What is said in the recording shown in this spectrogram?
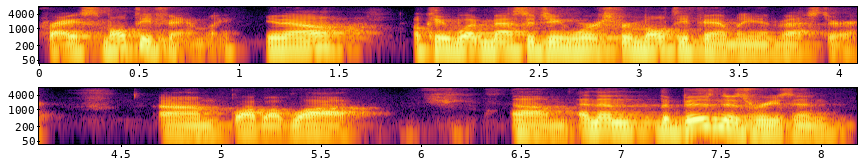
price multifamily. You know, okay, what messaging works for multifamily investor? Um, blah, blah, blah. Um, and then the business reason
